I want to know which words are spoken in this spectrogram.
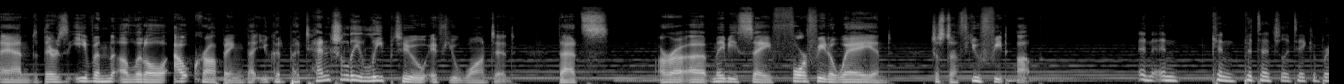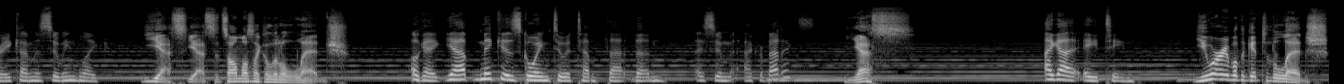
and there's even a little outcropping that you could potentially leap to if you wanted. That's, or uh, maybe say four feet away and just a few feet up. And and can potentially take a break, I'm assuming like Yes, yes, it's almost like a little ledge. Okay, yeah, Mick is going to attempt that then. I assume acrobatics? Yes, I got 18. you are able to get to the ledge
